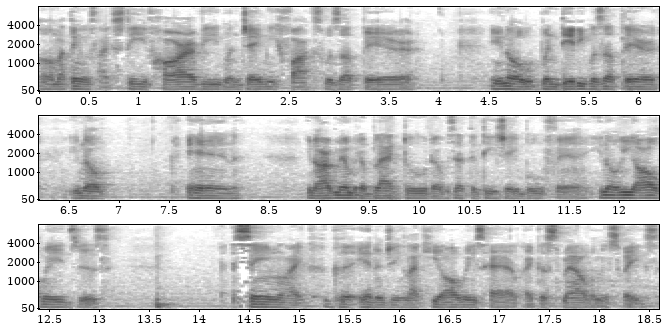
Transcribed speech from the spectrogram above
um, I think it was like Steve Harvey when Jamie Foxx was up there. You know when Diddy was up there. You know and you know, I remember the black dude that was at the DJ booth, and you know, he always just seemed like good energy. Like he always had like a smile on his face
